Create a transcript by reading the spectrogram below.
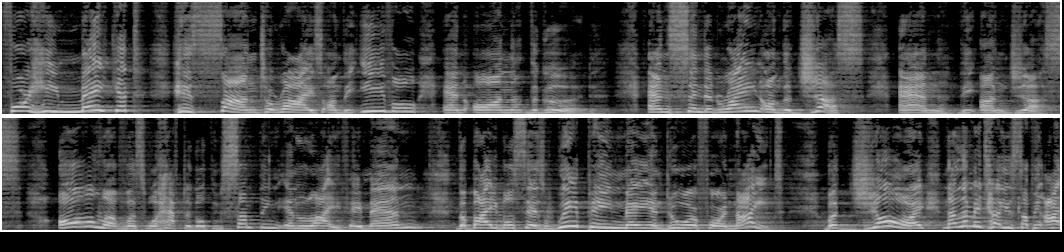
for he maketh his sun to rise on the evil and on the good, and sendeth rain on the just and the unjust. All of us will have to go through something in life, amen? The Bible says, weeping may endure for a night but joy, now let me tell you something. I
